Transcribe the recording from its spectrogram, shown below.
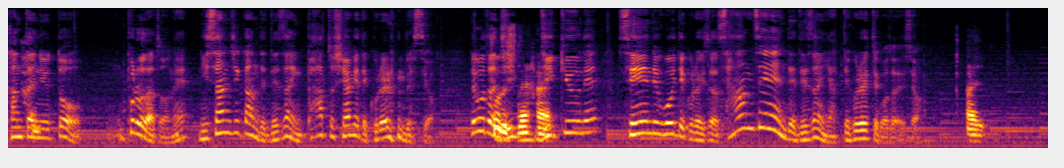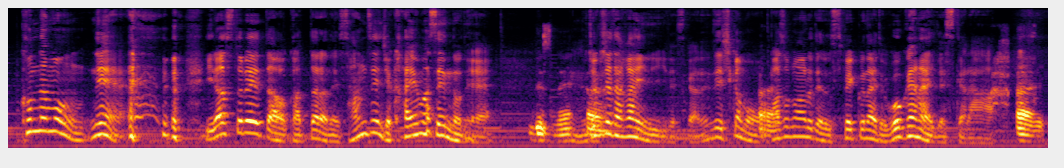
簡単に言うと、プロだとね23時間でデザインパーッと仕上げてくれるんですよ。ってことは、ね。はい。時給ね1000円で動いてくれる人は3000円でデザインやってくれるってことですよ。はい。こんなもんね イラストレーターを買ったらね3000円じゃ買えませんのでですね。むちゃくちゃ高いですからねでしかもはいパソコンある程度スペックないと動かないですからはい。はい。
